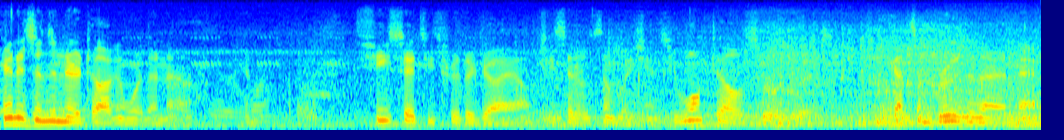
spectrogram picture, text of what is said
Henderson's in there talking with her now. She said she threw the guy out. She said it was somebody she, she won't tell us who it was. She's got some bruises on her neck.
